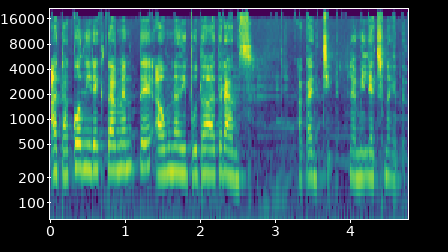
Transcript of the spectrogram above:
atacó directamente a una diputada trans acá en Chile, la Emilia Schneider.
